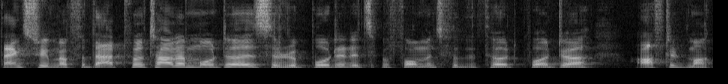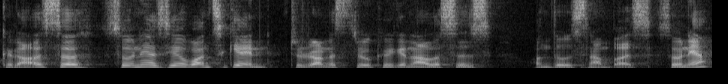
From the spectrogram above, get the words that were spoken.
Thanks, Rima, for that. Well, Tata Motors reported its performance for the third quarter after market hours. Uh, Sonia is here once again to run us through a quick analysis on those numbers. Sonia?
